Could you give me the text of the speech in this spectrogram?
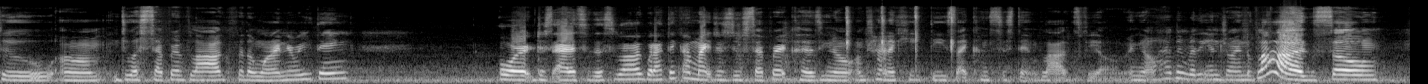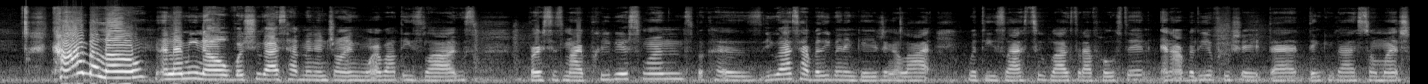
to um, do a separate vlog for the winery thing or just add it to this vlog but i think i might just do separate because you know i'm trying to keep these like consistent vlogs for y'all and y'all have been really enjoying the vlogs so comment below and let me know what you guys have been enjoying more about these vlogs versus my previous ones because you guys have really been engaging a lot with these last two vlogs that I've posted and I really appreciate that. Thank you guys so much.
